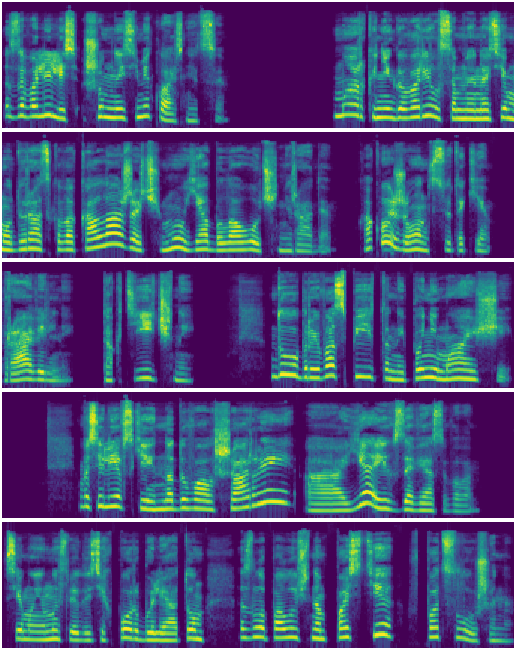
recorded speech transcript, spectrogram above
завалились шумные семиклассницы. Марк не говорил со мной на тему дурацкого коллажа, чему я была очень рада. Какой же он все таки правильный, тактичный, добрый, воспитанный, понимающий. Василевский надувал шары, а я их завязывала. Все мои мысли до сих пор были о том злополучном посте в подслушано.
